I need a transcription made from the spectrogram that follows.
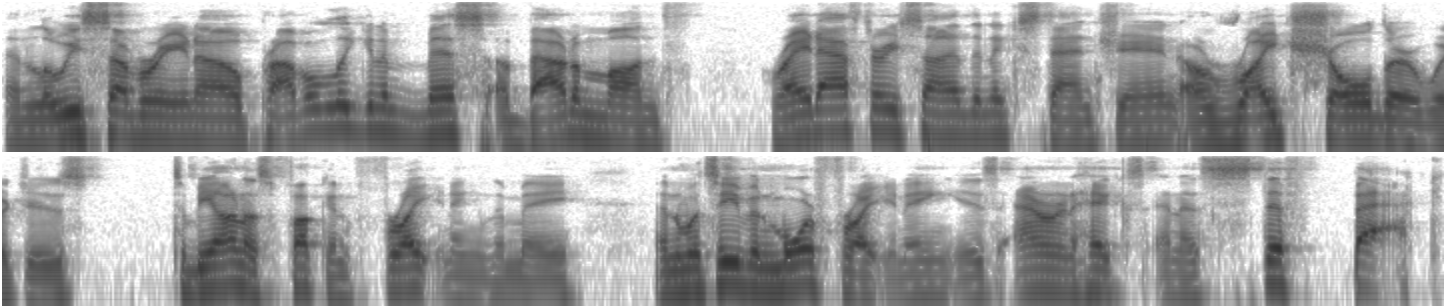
And Luis Severino probably going to miss about a month right after he signed an extension, a right shoulder, which is, to be honest, fucking frightening to me. And what's even more frightening is Aaron Hicks and a stiff back.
